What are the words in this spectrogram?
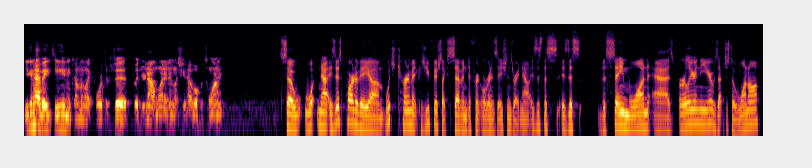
You can have 18 and come in like fourth or fifth, but you're not winning unless you have over 20. So what now is this part of a um which tournament because you fish like seven different organizations right now. Is this the is this the same one as earlier in the year? Was that just a one off?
